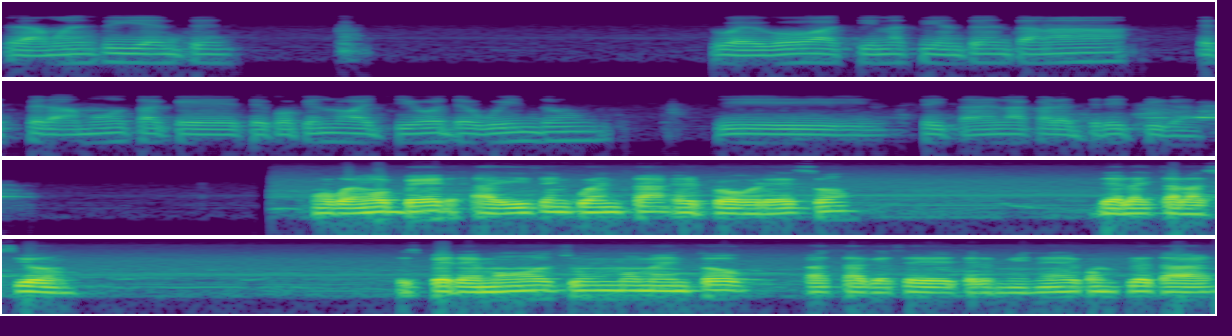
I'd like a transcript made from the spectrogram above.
Le damos en siguiente. Luego aquí en la siguiente ventana esperamos a que se copien los archivos de Windows y se instalen las características. Como podemos ver, ahí se encuentra el progreso de la instalación. Esperemos un momento hasta que se termine de completar.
